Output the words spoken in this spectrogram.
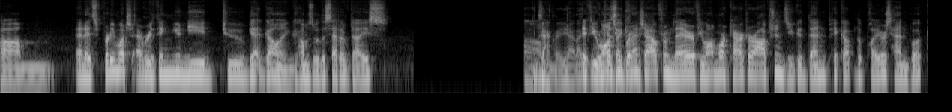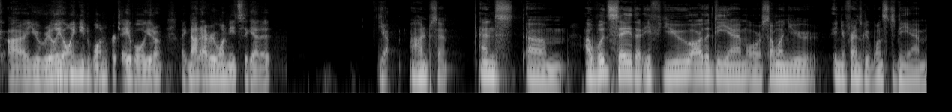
Um, and it's pretty much everything you need to get going. It comes with a set of dice. Um, exactly. Yeah. Like, if you want to like, branch out from there, if you want more character options, you could then pick up the player's handbook. Uh, you really Mhm. only need one per table. You don't like not everyone needs to get it. Yeah, hundred percent. And um, I would say that if you are the DM or someone you in your friends group wants to DM,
